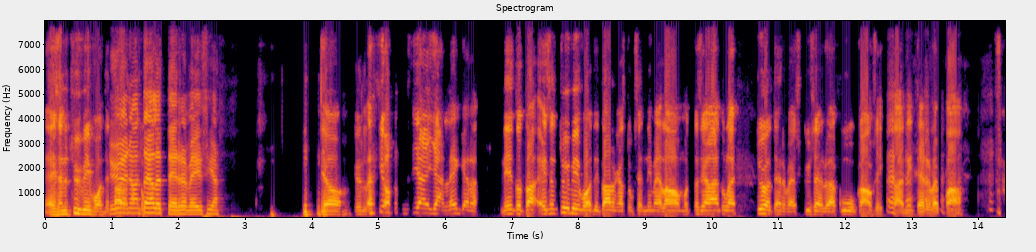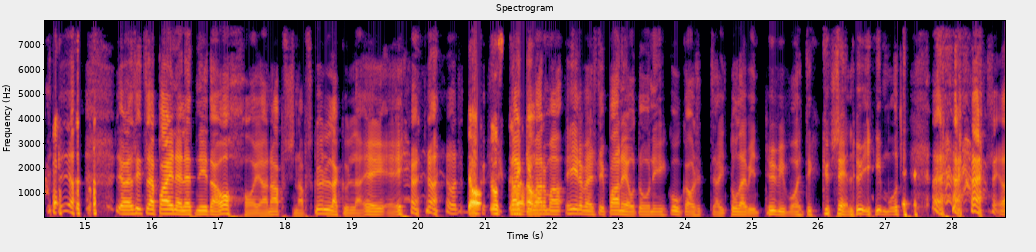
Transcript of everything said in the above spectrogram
ei se nyt hyvinvointi Työnantajalle terveisiä. joo, kyllä, joo, jälleen kerran. Niin tota, ei se nyt hyvinvointitarkastuksen nimellä ole, mutta siellä tulee työterveyskyselyä kuukausittain, niin terve vaan. joo, joo, ja sitten sä painelet niitä ohoja, naps, naps, kyllä, kyllä, ei, ei. No, joo, Kaikki on. varmaan hirveästi paneutuu niihin kuukausittain tuleviin hyvinvointikyselyihin, mutta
